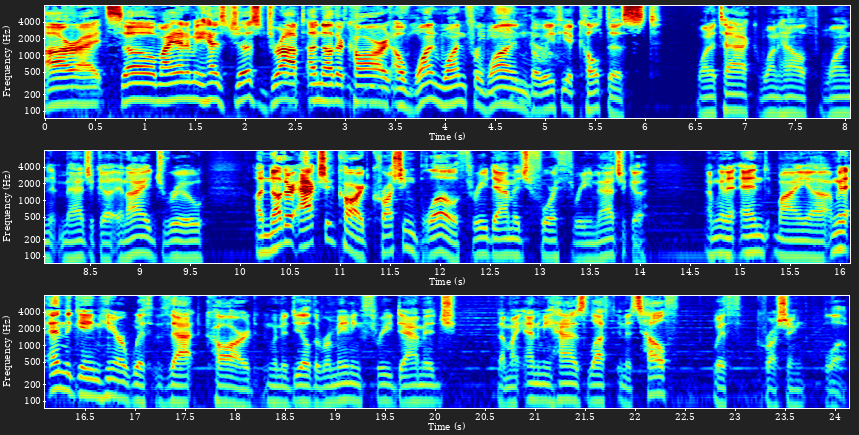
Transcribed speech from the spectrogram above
All right, so my enemy has just dropped another card, a one-one for one, Boethiah Cultist. One attack, one health, one magicka, and I drew another action card, Crushing Blow, three damage for three magicka. I'm gonna end my, uh, I'm gonna end the game here with that card. I'm gonna deal the remaining three damage that my enemy has left in its health with Crushing Blow,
